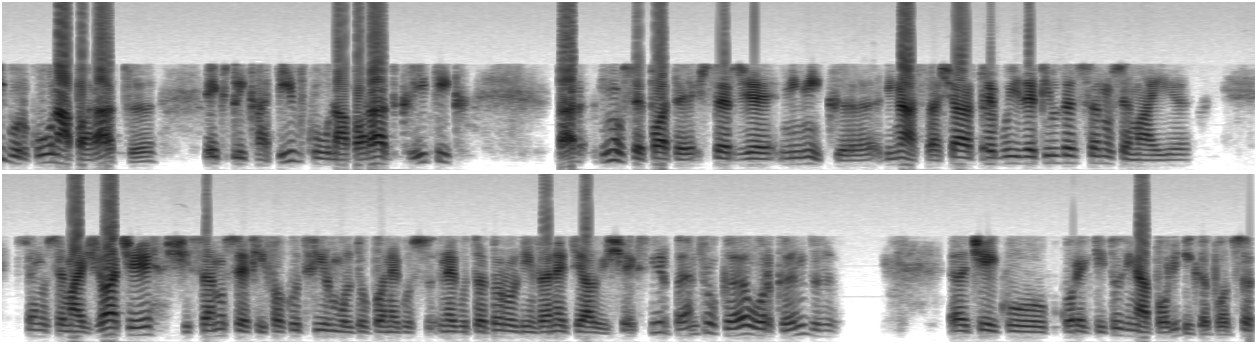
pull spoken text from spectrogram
sigur, cu un aparat uh, explicativ, cu un aparat critic, dar nu se poate șterge nimic din asta. Așa ar trebui, de pildă, să nu se mai, să nu se mai joace și să nu se fi făcut filmul după negu- neguțătorul din Veneția lui Shakespeare, pentru că oricând uh, cei cu corectitudinea politică pot să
